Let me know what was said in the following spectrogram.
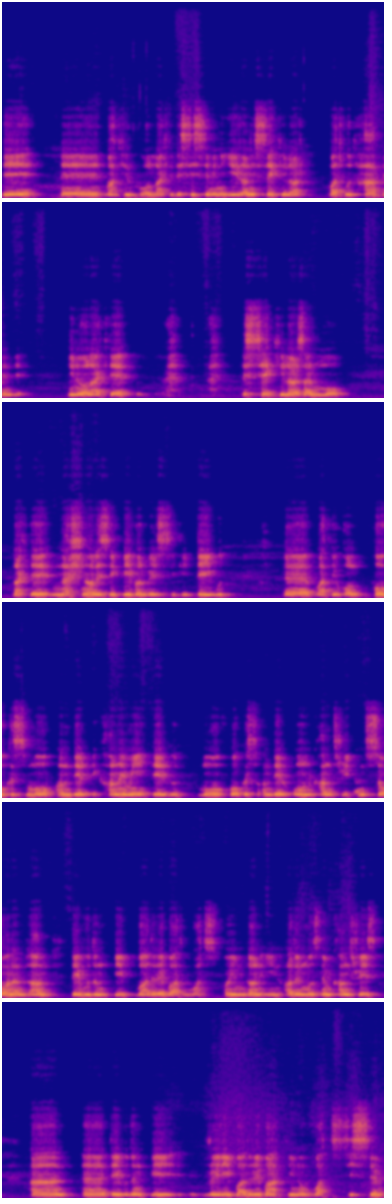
the uh, what you call like the system in Iran is secular, what would happen? You know, like the the seculars are more like the nationalistic people basically. They would uh, what you call focus more on their economy, they would more focus on their own country and so on and on. They wouldn't be bothered about what's going on in other Muslim countries, and uh, they wouldn't be really bothered about you know what system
